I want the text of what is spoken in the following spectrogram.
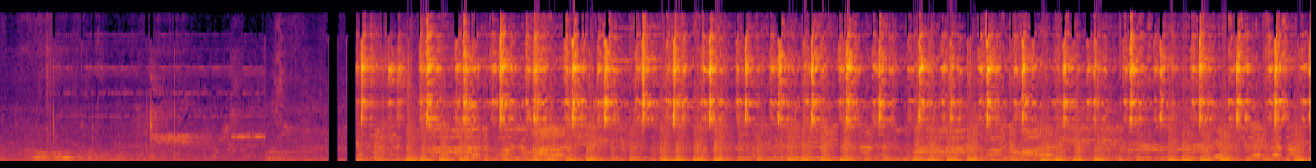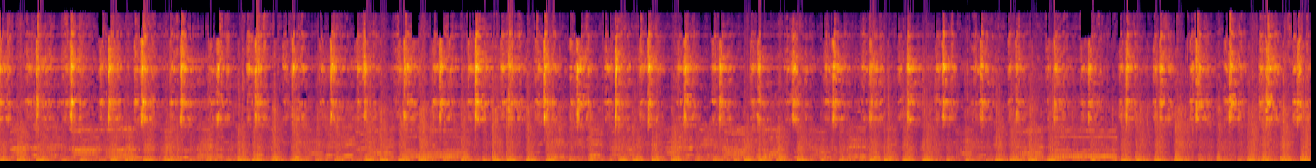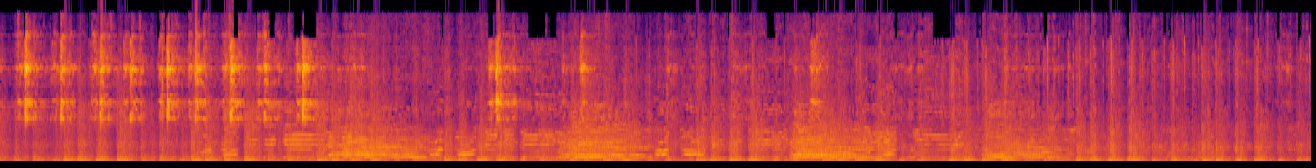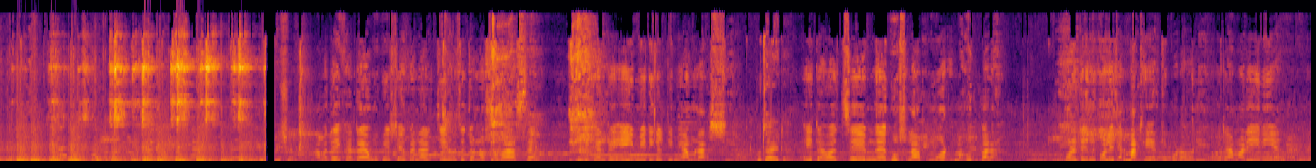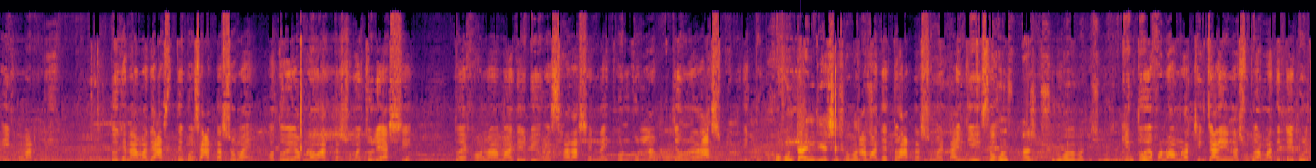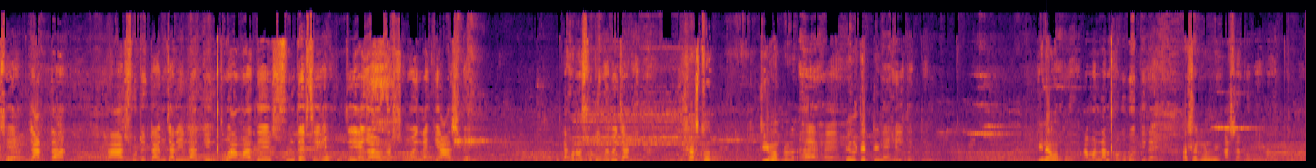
এখানটায় অভিষেক ব্যানার্জির হচ্ছে জনসভা আছে। এখানটায় এই মেডিকেল টিমে আমরা আসছি। কোথায় এটা? এটা হচ্ছে গোসলা মোড় মাহুতপাড়া। পলিটেকনিক কলেজের মাঠে আর কি বরাবরই। এটা আমার এরিয়ার এই মাঠটাই। তো এখানে আমাদের আসতে বলছে আটটার সময় অতএব আমরা আটটার সময় চলে আসছি। তো এখনও আমাদের বিএমও স্যার আসেন নাই ফোন করলাম যে ওনারা আসবেন একটু। কখন টাইম দিয়েছে সবার আমাদের তো আটটার সময় টাইম দিয়েছে। কখন আজ শুরু হবে বা কিছু বলছেন? কিন্তু এখনও আমরা ঠিক জানি না শুধু আমাদেরটাই বলছে যারটা আর সঠিক টাইম জানি না কিন্তু আমাদের শুনতেছি যে এগারোটার সময় নাকি আসবেন। এখনও সঠিকভাবে জানি না। স্বাস্থ্য টিম আপনারা? হ্যাঁ হ্যাঁ। হেলথের টিম হ্যাঁ হেলথের টিম কি নাম আপনার? আমার নাম ভগবতী রায়। আশা কর্মী আশা করি না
